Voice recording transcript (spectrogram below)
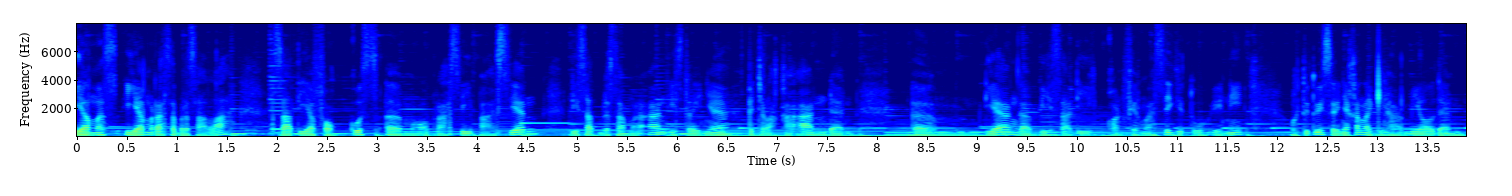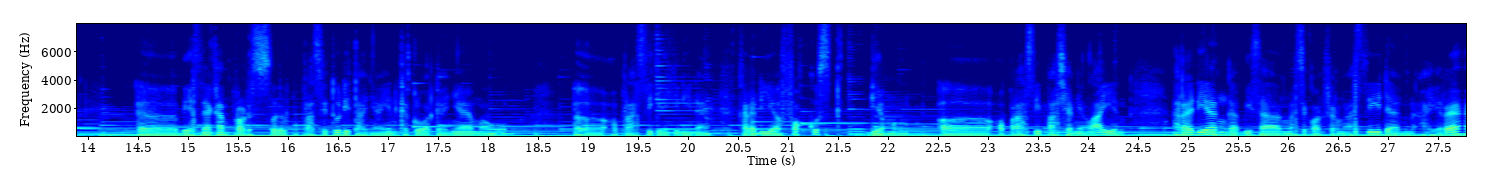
ia mas ia merasa bersalah saat ia fokus uh, mengoperasi pasien di saat bersamaan istrinya kecelakaan dan um, dia nggak bisa dikonfirmasi gitu. Ini waktu itu istrinya kan lagi hamil dan uh, biasanya kan proses operasi itu ditanyain ke keluarganya mau uh, operasi gini-gini nah karena dia fokus dia mengoperasi uh, pasien yang lain akhirnya dia nggak bisa ngasih konfirmasi dan akhirnya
